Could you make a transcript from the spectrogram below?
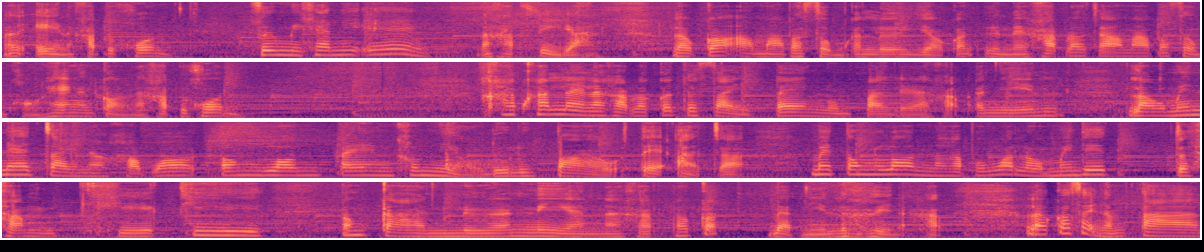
นั่นเองนะครับทุกคน ซึ่งมีแค่นี้เองนะครับ4อย่างเราก็เอามาผสมกันเลย เดี๋ยวก่อนอื่นเลยครับ เราจะเอามาผสมของแห้งกันก่อนนะครับทุกคน ครับขั้นแรกนะครับเราก็จะใส่แป้งลงไปเลยนะครับ อันนี้เราไม่แน่ใจนะครับว่าต้องร่อนแป้งข้าวเหนียวด้วยหรือเปล่า แต่อาจจะไม่ต้องร่อนนะครับ เพราะว่าเราไม่ได้จะทำเค้กที่ต้องการเนื้อเนียนนะครับ แล้วก็แบบนี้เลยนะครับแล้วก็ใส่น้ำตาล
